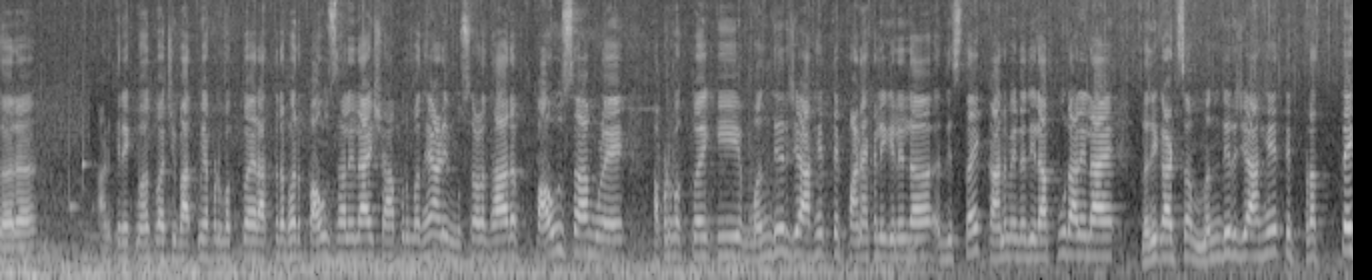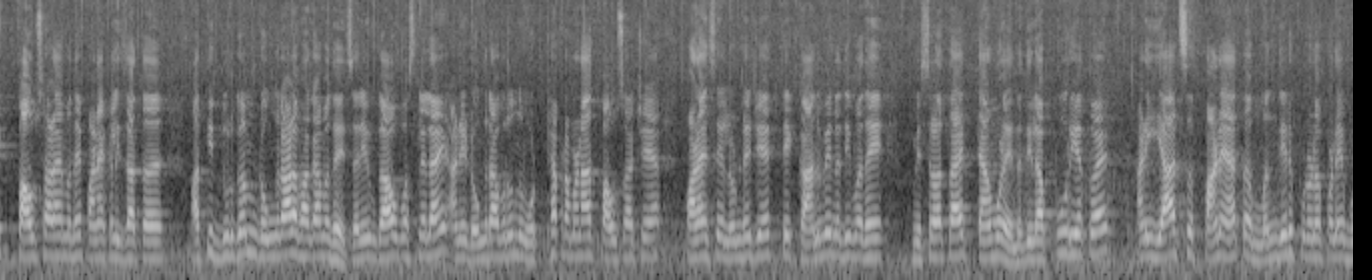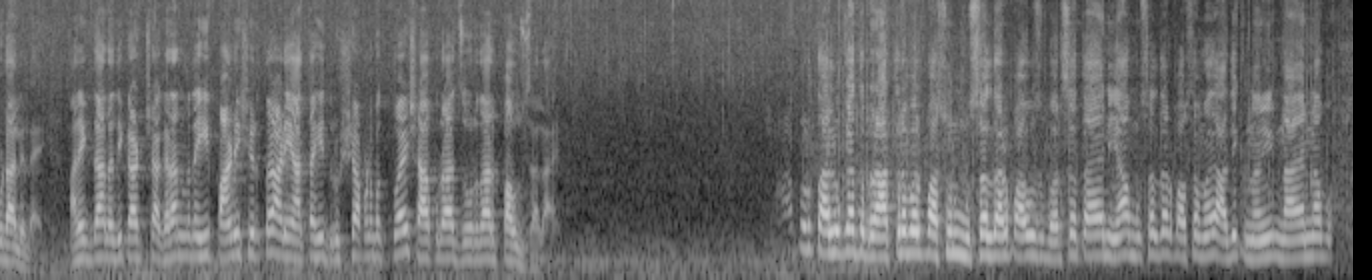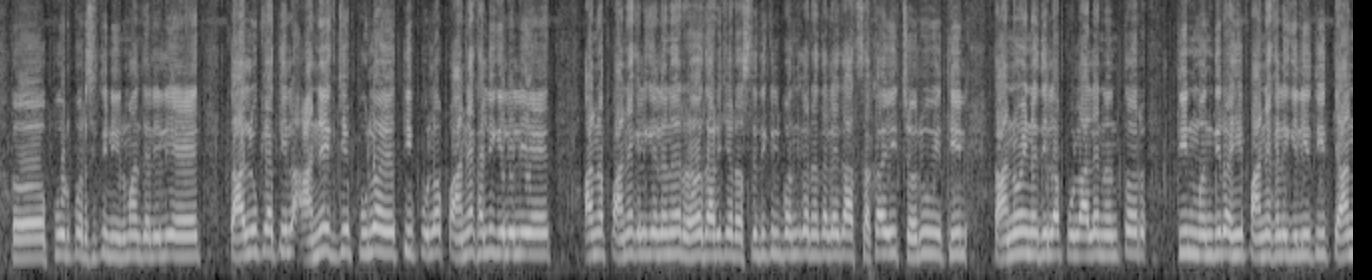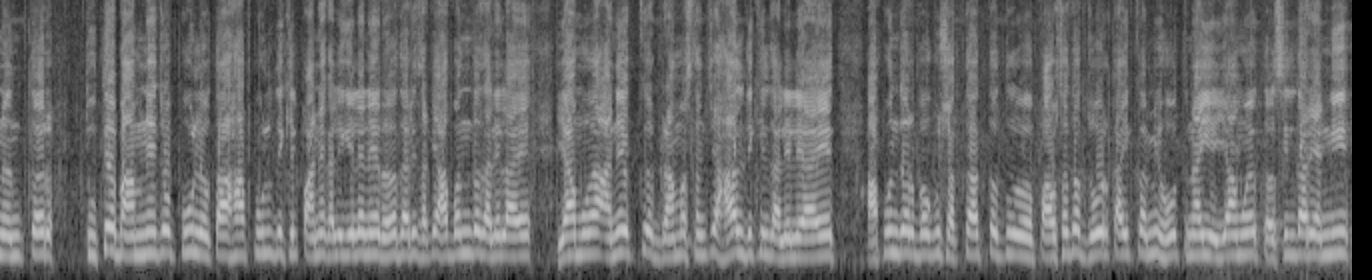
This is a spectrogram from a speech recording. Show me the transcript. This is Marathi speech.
तर आणखीन एक महत्त्वाची बातमी आपण बघतोय. रात्रभर पाऊस झालेला आहे शहापूरमध्ये आणि मुसळधार पावसामुळे आपण बघतोय की मंदिर जे आहे ते पाण्याखाली गेलेलं दिसतंय. कानवे नदीला पूर आलेला आहे. नदीकाठचं मंदिर जे आहे ते प्रत्येक पावसाळ्यामध्ये पाण्याखाली जातं. अति दुर्गम डोंगराळ भागामध्ये चरीव गाव वसलेलं आहे आणि डोंगरावरून मोठ्या प्रमाणात पावसाचे पाण्याचे लोंढे जे आहेत ते कानवे नदीमध्ये मिसळत आहेत. त्यामुळे नदीला पूर येतोय आणि याच पाण्यात मंदिर पूर्णपणे बुडालेलं आहे. अनेकदा नदीकाठच्या घरांमध्येही पाणी शिरतं आणि आता ही दृश्य आपण बघतोय. शहापुरात जोरदार पाऊस झाला आहे शहापूर तालुक्यात रात्रभरपासून मुसळधार पाऊस बरसत आहे आणि या मुसळधार पावसामध्ये अधिक नवीन नायांना पूर परिस्थिती निर्माण झालेली आहे तालुक्यातील अनेक जे पुलं आहेत ती पुलं पाण्याखाली गेलेली आहेत. आणि पाण्याखाली गेल्याने रहदारीचे रस्ते देखील बंद करण्यात आले आहेत. आज सकाळी चरू येथील कानोई नदीला पूल आल्यानंतर तीन मंदिरं ही पाण्याखाली गेली होती. त्यानंतर तुते बामणे जो पूल होता हा पूल देखील पाण्याखाली गेल्याने रहदारीसाठी हा बंद झालेला आहे. यामुळे अनेक ग्रामस्थांचे हाल देखील झालेले आहेत. आपण जर बघू शकता तर पावसाचा जोर काही कमी होत नाही आहे यामुळे तहसीलदार यांनी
